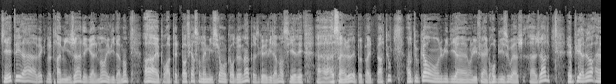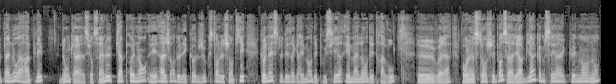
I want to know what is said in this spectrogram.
qui étaient là avec notre amie Jade également, évidemment. Ah, elle pourra peut-être pas faire son émission encore demain, parce qu'évidemment, si elle est à, Saint-Leu, elle peut pas être partout. En tout cas, on lui dit, on lui fait un gros bisou à, Jade. Et puis alors, un panneau à rappeler donc sur Saint-Leu, qu'apprenants et agents de l'école jouxtant le chantier connaissent le désagrément des poussières émanant des travaux. Euh, voilà, pour l'instant, je sais pas, ça a l'air bien comme c'est actuellement, non?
